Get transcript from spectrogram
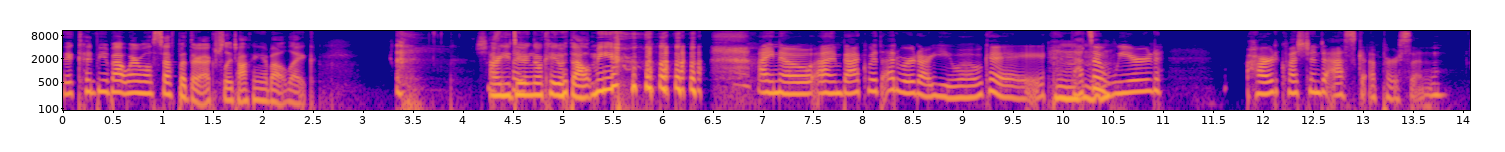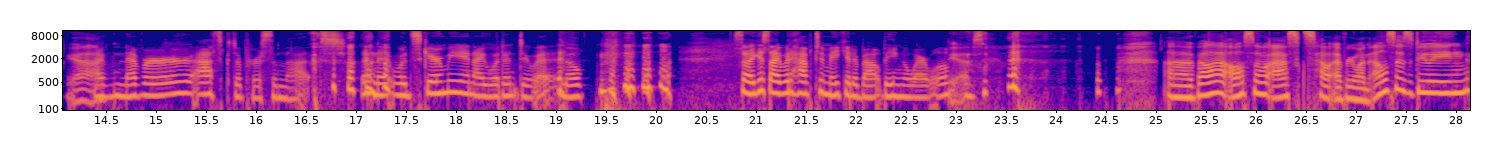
it could be about werewolf stuff, but they're actually talking about like, She's are you like, doing okay without me? I know. I'm back with Edward. Are you okay? That's a Mhm. weird, hard question to ask a person. yeah. I've never asked a person that, and it would scare me, and I wouldn't do it. nope. So I guess I would have to make it about being a werewolf. Yes. uh, Bella also asks how everyone else is doing.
